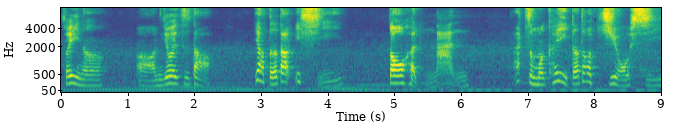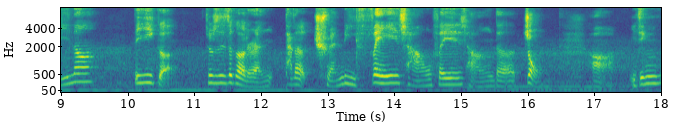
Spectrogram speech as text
所以呢，呃，你就会知道，要得到一席都很难啊，怎么可以得到九席呢？第一个就是这个人他的权力非常非常的重啊，已经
